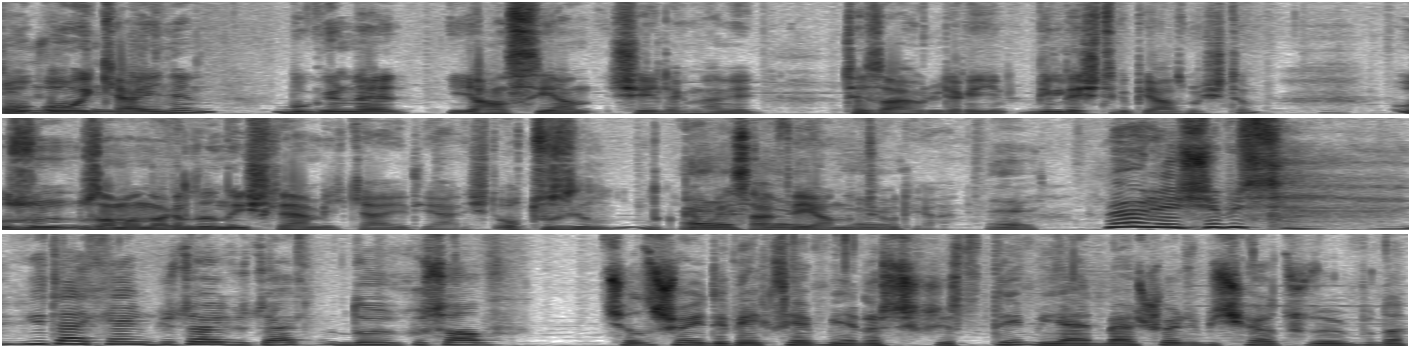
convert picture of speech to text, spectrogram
o, o hikayenin bugüne yansıyan şeylerin hani tezahürleri birleştirip yazmıştım. Uzun zaman aralığını işleyen bir hikayeydi yani. İşte 30 yıllık bir Evet, mesafeyi evet, anlatıyordu yani. Evet. Böyle işte biz giderken güzel güzel duygusal çalışmayı da pek sevmeyen açıkçası değil mi? Yani ben şöyle bir şey hatırlıyorum buna.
